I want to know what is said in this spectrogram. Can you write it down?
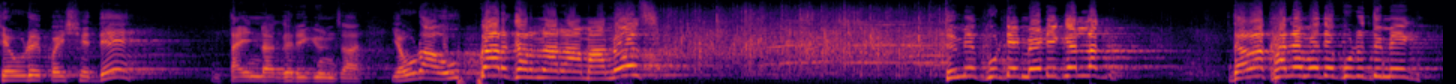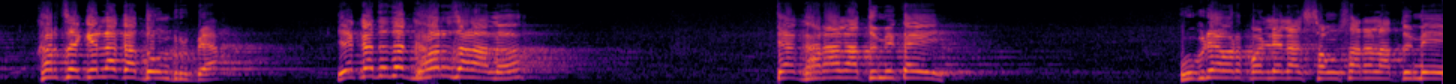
तेवढे पैसे दे ताईंना घरी घेऊन जा. एवढा उपकार करणारा माणूस तुम्ही कुठे मेडिकलला दवाखान्यामध्ये कुठे तुम्ही खर्च केला का दोन रुपया? एखाद्याचं घर जळालं त्या घराला तुम्ही काही उघड्यावर पडलेल्या संसाराला तुम्ही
